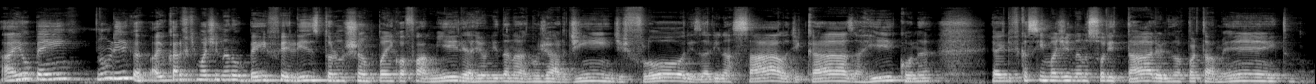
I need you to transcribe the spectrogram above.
Aí o Ben não liga. Aí o cara fica imaginando o Ben feliz, tornando champanhe com a família, reunida na, no jardim de flores, ali na sala de casa, rico, né? E aí ele fica se imaginando solitário ali no apartamento,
